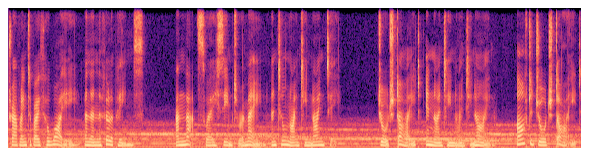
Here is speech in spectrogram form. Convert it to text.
travelling to both Hawaii and then the Philippines. And that's where he seemed to remain until 1990. George died in 1999. After George died,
